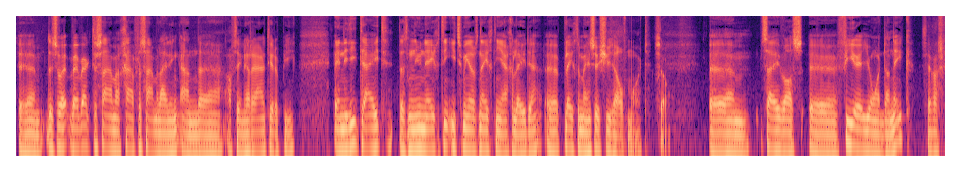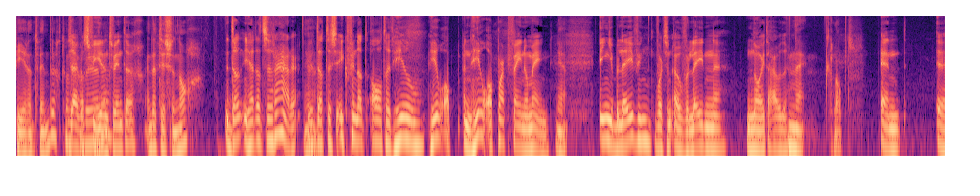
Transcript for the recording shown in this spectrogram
ehm, dus wij, wij werkten samen, gaven samenleiding aan de afdeling radiotherapie. En in die tijd, dat is nu 19, iets meer dan 19 jaar geleden, eh, pleegde mijn zusje zelfmoord. Zo, Ehm, zij was eh, vier jaar jonger dan ik. zij was 24 toen Zij was gebeurde. 24. En dat is ze nog. Dan, ja, dat is raar. Ja. Dat is, ik vind dat altijd heel, heel, een heel apart fenomeen. Ja. In je beleving wordt een overledene nooit ouder. Nee, klopt. En eh,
